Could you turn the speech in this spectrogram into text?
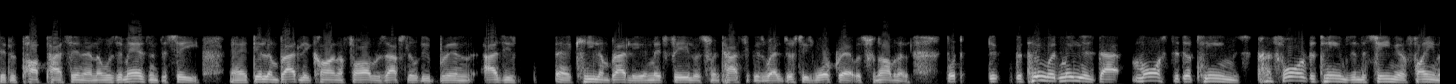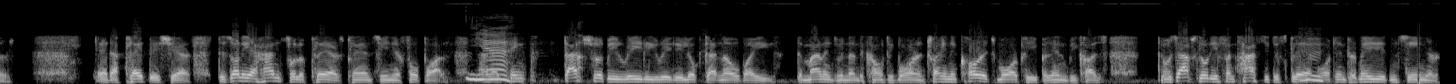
little pop pass in, and it was amazing to see. Uh, Dylan Bradley, corner forward, was absolutely brilliant. As he's uh, Keelan Bradley in midfield was fantastic as well. Just his work rate was phenomenal. But the, the thing with me is that most of the teams, four of the teams in the senior final, uh, that played this year, there's only a handful of players playing senior football. Yeah. And I think that should be really, really looked at now by the management and the county board and try and encourage more people in because there was absolutely a fantastic display mm. of both intermediate and senior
